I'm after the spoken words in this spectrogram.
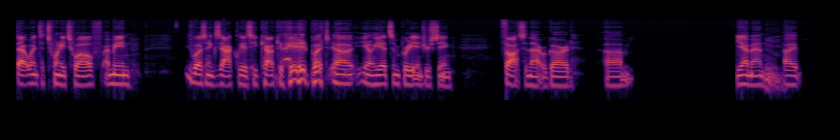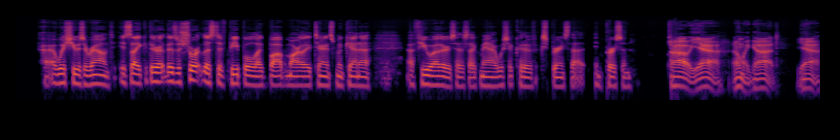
that went to 2012. I mean, it wasn't exactly as he calculated, but uh, you know, he had some pretty interesting thoughts in that regard. Um, yeah, man, Hmm. I I wish he was around. It's like there there's a short list of people like Bob Marley, Terence McKenna, a few others that it's like, man, I wish I could have experienced that in person. Oh yeah. Oh my god. Yeah.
